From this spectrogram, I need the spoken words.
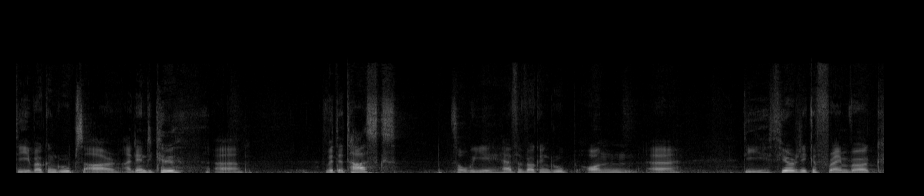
the working groups are identical uh, with the tasks. So we have a working group on uh, the theoretical framework,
